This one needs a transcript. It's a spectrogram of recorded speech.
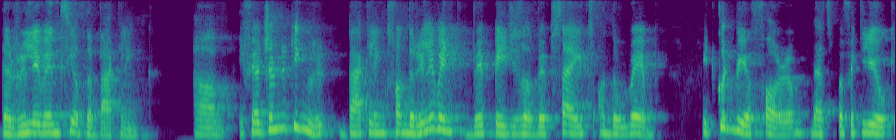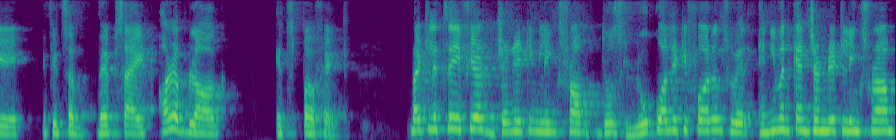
the relevancy of the backlink. Um, if you're generating backlinks from the relevant web pages or websites on the web, it could be a forum, that's perfectly okay. If it's a website or a blog, it's perfect. But let's say if you're generating links from those low quality forums where anyone can generate links from,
